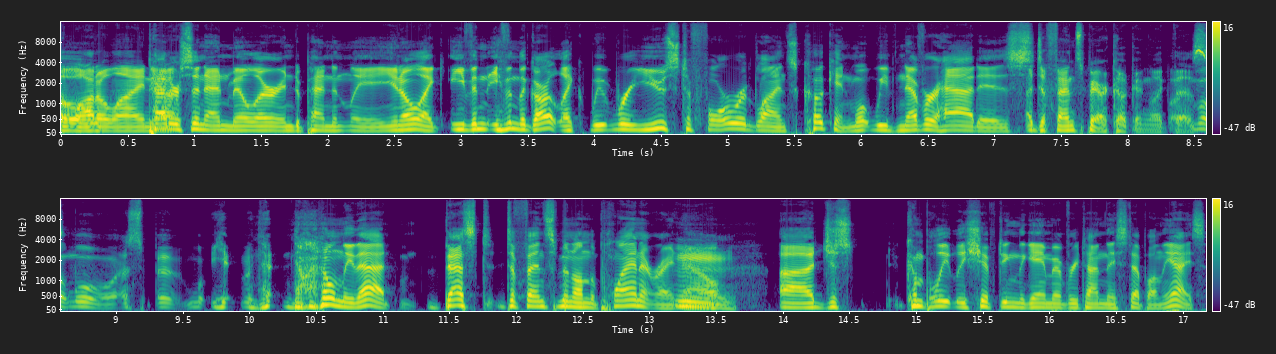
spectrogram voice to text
Mm-hmm, The Lotto line, yeah. Pettersson and Miller independently. You know, like even even the guard, like we we're used to forward lines cooking. What we've never had is a defense pair cooking like this. Uh, yeah, not only that, best defenseman on the planet right now, Hmm. uh, just completely shifting the game every time they step on the ice.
